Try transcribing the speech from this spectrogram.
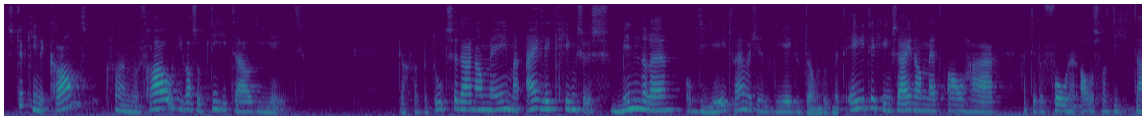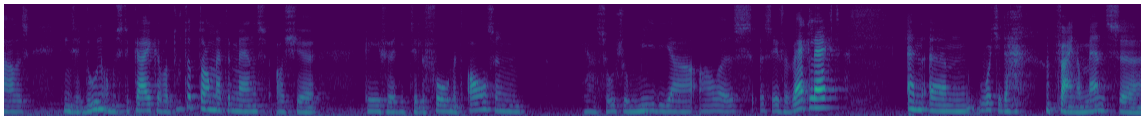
stukje in de krant van een mevrouw die was op digitaal dieet. Ik dacht, wat bedoelt ze daar nou mee? Maar eigenlijk ging ze dus minderen op dieet. Hè? Wat je op dieet doet, dan doet met eten. Ging zij dan met al haar, haar telefoon en alles wat digitaal is, ging ze doen om eens te kijken wat doet dat dan met de mens als je even die telefoon met al zijn ja, social media, alles eens even weglegt. En ehm, word je daar een fijner mens eh,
